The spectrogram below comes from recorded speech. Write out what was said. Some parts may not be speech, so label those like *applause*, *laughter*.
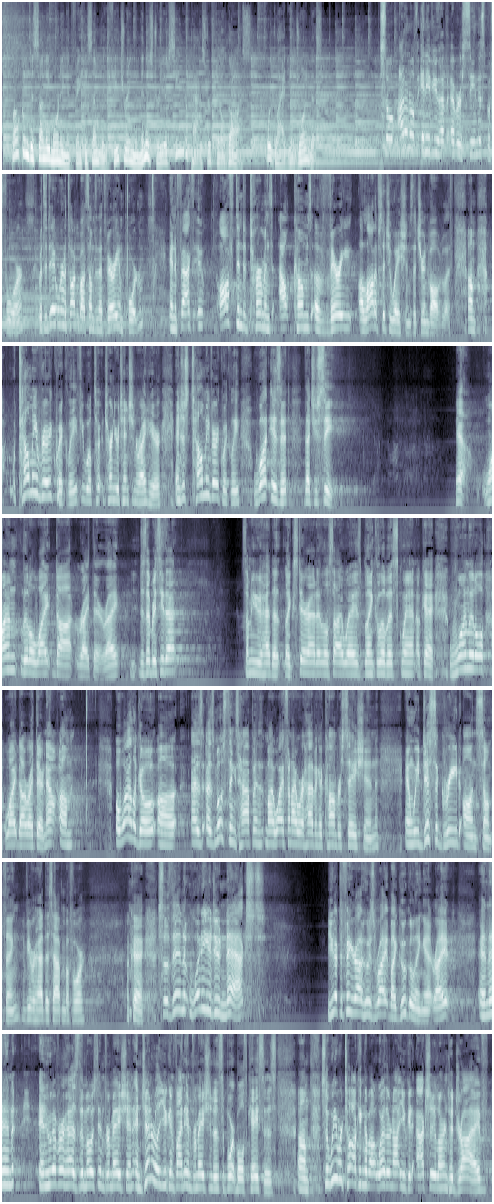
Welcome to Sunday Morning at Faith Assembly featuring the ministry of Senior Pastor Phil Goss. We're glad you've joined us. So, I don't know if any of you have ever seen this before, but today we're going to talk about something that's very important. And in fact, it often determines outcomes of very a lot of situations that you're involved with. Um, tell me very quickly, if you will, t- turn your attention right here, and just tell me very quickly what is it that you see? Yeah, one little white dot right there, right? Does everybody see that? Some of you had to like stare at it a little sideways, blink a little bit, squint. Okay, one little white dot right there. Now, um, a while ago, uh, as, as most things happen, my wife and I were having a conversation and we disagreed on something. Have you ever had this happen before? Okay, so then what do you do next? You have to figure out who's right by Googling it, right? And then, and whoever has the most information, and generally you can find information to support both cases. Um, so we were talking about whether or not you could actually learn to drive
